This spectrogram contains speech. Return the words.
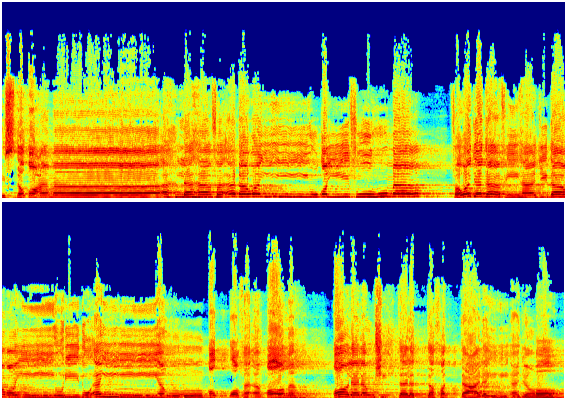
استطعما أهلها فأبوا فوجدا فيها جدارا يريد أن ينقض فأقامه. قال لو شئت لاتخذت عليه أجرا.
